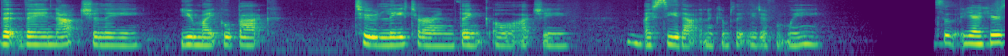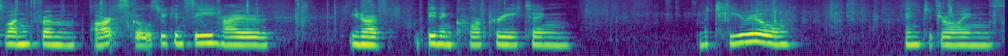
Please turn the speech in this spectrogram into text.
that then actually you might go back to later and think, oh, actually, I see that in a completely different way. So yeah, here's one from art school. So you can see how, you know, I've been incorporating material into drawings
